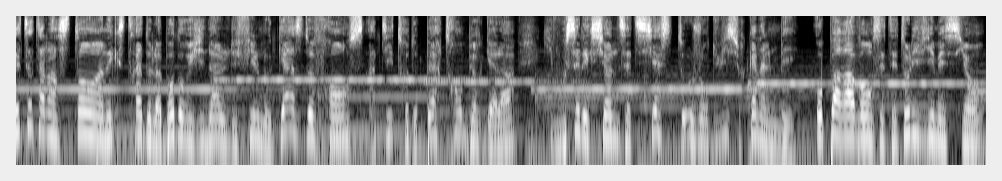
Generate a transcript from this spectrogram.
C'était à l'instant un extrait de la bande originale du film Gaz de France, un titre de Bertrand Burgala qui vous sélectionne cette sieste aujourd'hui sur Canal B. Auparavant, c'était Olivier Messiaen,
